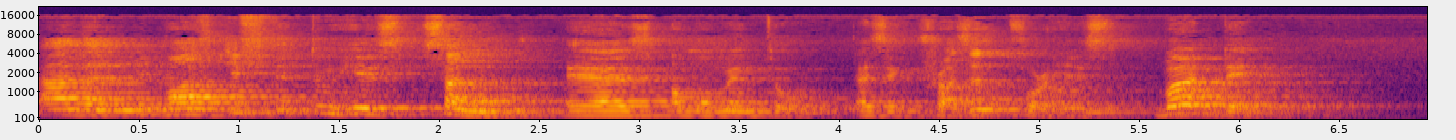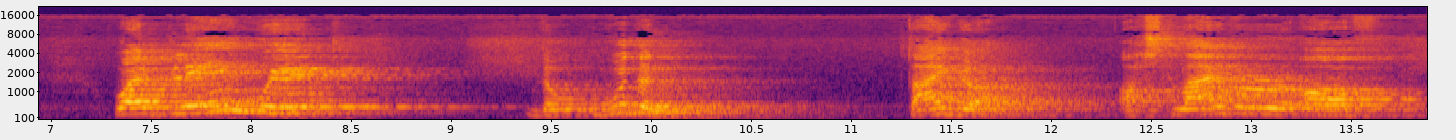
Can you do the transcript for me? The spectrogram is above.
and then it was gifted to his son as a memento, as a present for his birthday. While playing with the wooden tiger, a sliver of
